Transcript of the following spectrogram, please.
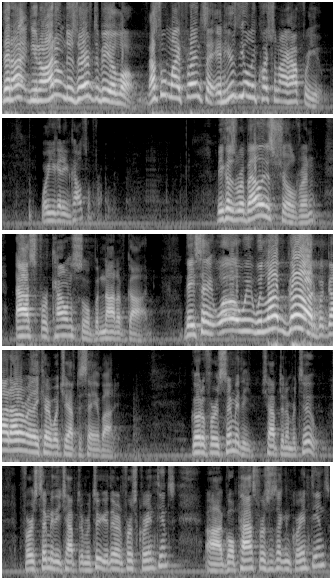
that I, you know, I don't deserve to be alone. That's what my friends say. And here's the only question I have for you Where are you getting counsel from? Because rebellious children ask for counsel, but not of God. They say, well, we, we love God, but God, I don't really care what you have to say about it. Go to 1 Timothy chapter number 2. 1 Timothy chapter number 2. You're there in 1 Corinthians. Uh, go past 1st and 2nd Corinthians,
